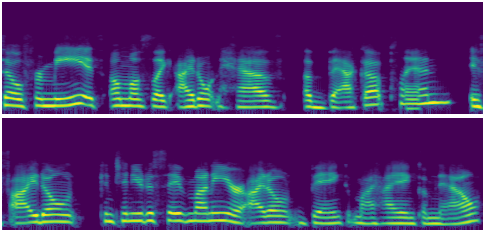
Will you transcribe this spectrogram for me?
So for me, it's almost like I don't have a backup plan. If I don't continue to save money or I don't bank my high income now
